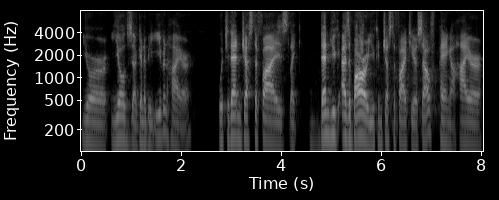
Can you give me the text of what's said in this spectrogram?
your yields are going to be even higher, which then justifies like then you as a borrower you can justify to yourself paying a higher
